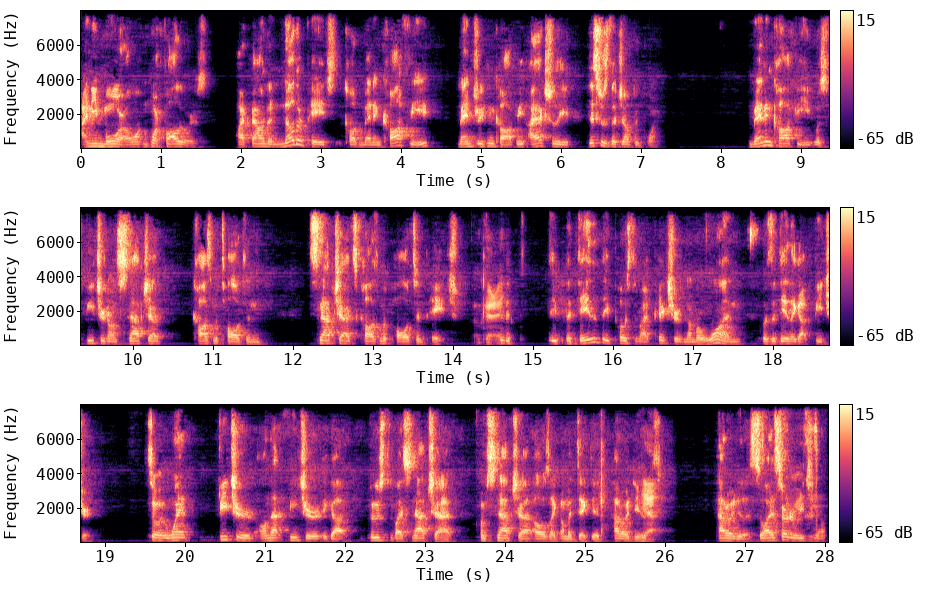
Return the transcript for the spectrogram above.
I need more. I want more followers. I found another page called Men and Coffee men drinking coffee. I actually, this was the jumping point. Men and Coffee was featured on Snapchat Cosmopolitan, Snapchat's Cosmopolitan page. Okay. The, the, day that they posted my picture, number one, was the day they got featured. So it went featured on that feature. It got boosted by Snapchat. From Snapchat, I was like, I'm addicted. How do I do yeah. this? How do I do this? So I started reaching out.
